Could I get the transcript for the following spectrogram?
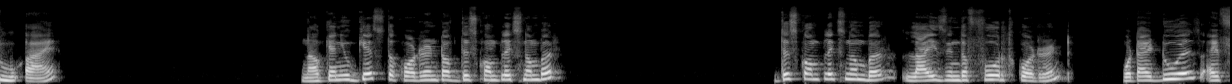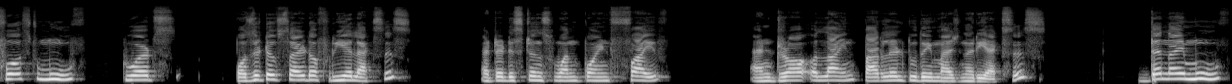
2i now can you guess the quadrant of this complex number this complex number lies in the fourth quadrant. What I do is I first move towards positive side of real axis at a distance 1.5 and draw a line parallel to the imaginary axis. Then I move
